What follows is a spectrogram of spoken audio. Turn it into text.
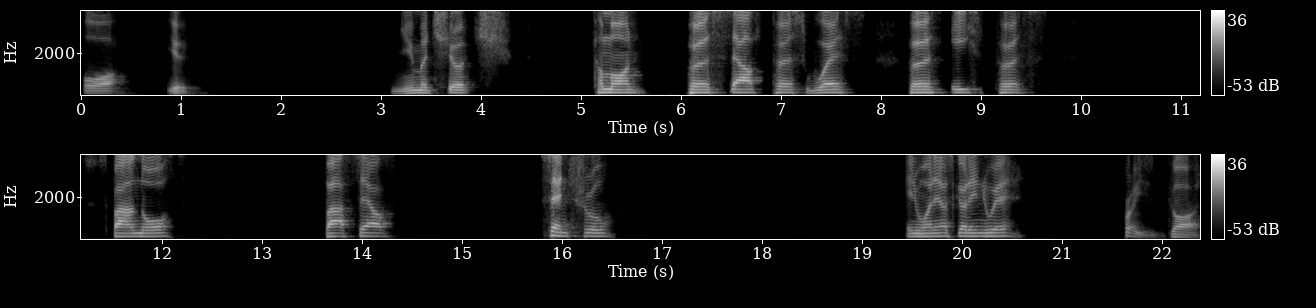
for you. Numa Church, come on. Perth South, Perth West, Perth East, Perth far north, far south, central. Anyone else got anywhere? Praise God.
